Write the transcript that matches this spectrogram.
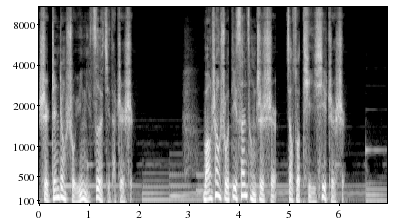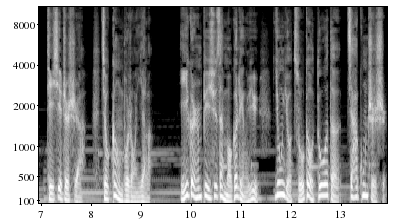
是真正属于你自己的知识。往上数第三层知识叫做体系知识，体系知识啊就更不容易了。一个人必须在某个领域拥有足够多的加工知识，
